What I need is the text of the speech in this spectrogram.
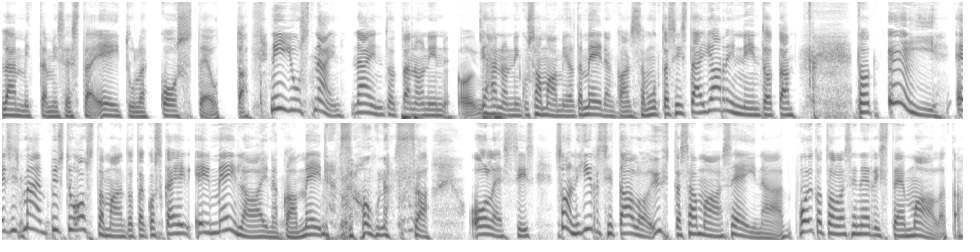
Lämmittämisestä ei tule kosteutta. Niin just näin. Näin tota no niin, hän on niin kuin samaa mieltä meidän kanssa. Mutta siis tämä Jarin niin tota, tot, ei. ei. Siis mä en pysty ostamaan tota, koska ei, ei meillä ainakaan meidän saunassa ole. Siis se on hirsitalo, yhtä samaa seinää. Voiko tuollaisen eristeen maalata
